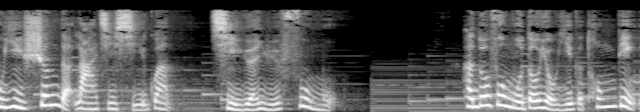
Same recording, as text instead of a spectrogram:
误一生的垃圾习惯，起源于父母。很多父母都有一个通病，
